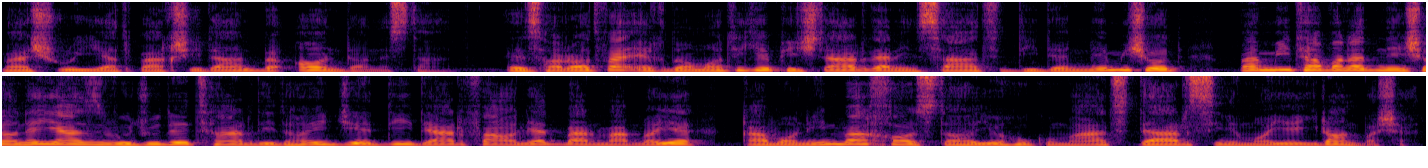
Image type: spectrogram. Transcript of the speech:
مشروعیت بخشیدن به آن دانستند. اظهارات و اقداماتی که پیشتر در این سطح دیده نمی‌شد و می تواند نشانه ای از وجود تردیدهای جدی در فعالیت بر مبنای قوانین و خواسته های حکومت در سینمای ایران باشد.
